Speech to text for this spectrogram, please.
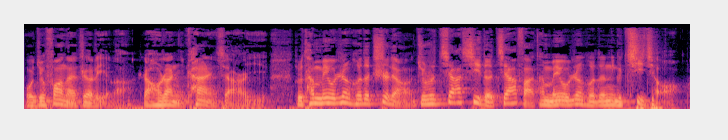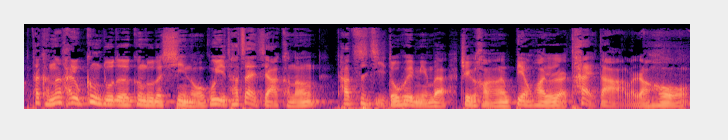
我就放在这里了，然后让你看一下而已。就他没有任何的质量，就是加戏的加法，他没有任何的那个技巧，他可能还有更多的更多的戏呢。我估计他再加，可能他自己都会明白这个好像变化有点太大了，然后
